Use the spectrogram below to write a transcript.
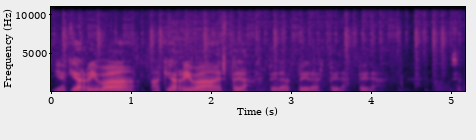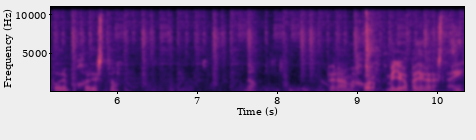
Y aquí arriba, aquí arriba... Espera, espera, espera, espera, espera. ¿Se podrá empujar esto? No. Pero a lo mejor me llega para llegar hasta ahí.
